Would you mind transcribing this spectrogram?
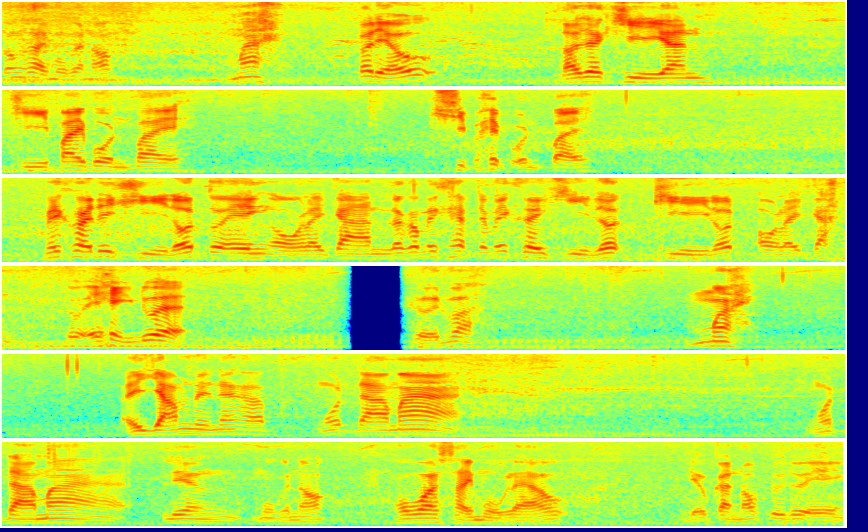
ต้องใส่หมวกกันน็อกมาก็เดี๋ยวเราจะขี่กัน ขี่ไปบ่นไป ขี่ไปบ่นไป ไม่ค่อยได้ขี่รถตัวเองออกรายการ แล้วก็ไม่แคบจะไม่เคยขี่รถขี่รถออกรายการตัวเองด้วยเขินป่ะไม่ไอ้ย้ำเลยนะครับ งดดราม่างดดราม่าเรื่องหมวกกันน็อกเพราะว่าใส่หมวกแล้ว เดี๋ยวกันน็อกด้วยตัวเอง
